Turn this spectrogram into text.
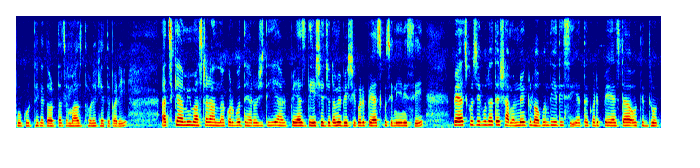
পুকুর থেকে তরতাজা মাছ ধরে খেতে পারি। আজকে আমি মাছটা রান্না করব ঢেঁড়স দিয়ে আর পেঁয়াজ দিয়ে, সেজন্য আমি বেশি করে পেঁয়াজ কুচি নিয়ে নিছি। পেঁয়াজ কুচিগুলোতে সামান্য একটু লবণ দিয়ে দিছি, এতে করে পেঁয়াজটা অতি দ্রুত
